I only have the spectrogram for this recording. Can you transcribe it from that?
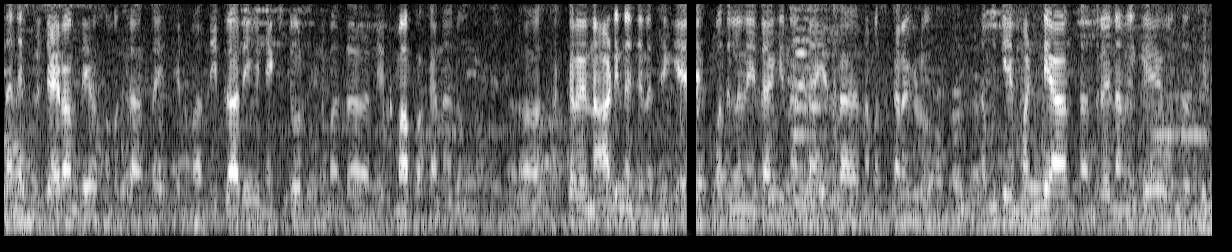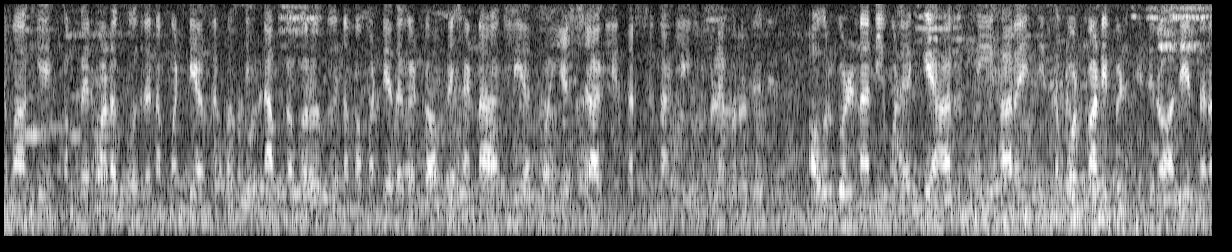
ನನ್ನ ಹೆಸರು ಜಯರಾಮ್ ದೇವಸಮುದ್ರ ಅಂತ ಈ ಸಿನಿಮಾ ನಿದ್ರಾದೇವಿ ನೆಕ್ಸ್ಟ್ ಡೋರ್ ಸಿನಿಮಾದ ನಿರ್ಮಾಪಕ ನಾನು. ಸಕ್ಕರೆ ನಾಡಿನ ಜನತೆಗೆ ಮೊದಲನೇದಾಗಿ ನನ್ನ ಎಲ್ಲ ನಮಸ್ಕಾರಗಳು. ನಮಗೆ ಮಂಡ್ಯ ಅಂತಂದರೆ ನಮಗೆ ಒಂದು ಸಿನಿಮಾಗೆ ಕಂಪೇರ್ ಮಾಡೋಕ್ಕೆ ಹೋದರೆ ನಮ್ಮ ಮಂಡ್ಯ ಅಂದರೆ ಫಸ್ಟ್ ಜ್ಞಾಪಕ ಬರೋದು ನಮ್ಮ ಮಂಡ್ಯದ ಗಂಡು ಅಣ್ಣ ಆಗಲಿ ಅಥವಾ ಯಶ್ ಆಗಲಿ, ದರ್ಶನ್ ಆಗಲಿ, ಇವ್ರುಗಳೇ ಬರೋದು. ಅವ್ರುಗಳನ್ನ ನೀವು ಹೆಂಗೆ ಹಾರಿಸಿ, ಹಾರೈಸಿ ಸಪೋರ್ಟ್ ಮಾಡಿ ಬೆಳೆಸಿದ್ದೀರೋ ಅದೇ ಥರ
